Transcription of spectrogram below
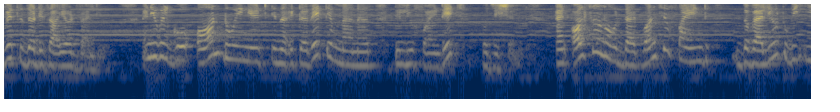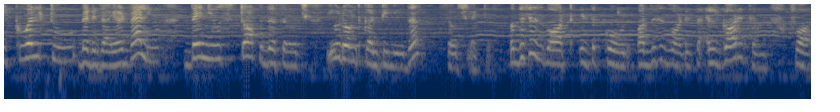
with the desired value. And you will go on doing it in an iterative manner till you find its position. And also note that once you find the value to be equal to the desired value then you stop the search. You don't continue the search like this. Now this is what is the code or this is what is the algorithm for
